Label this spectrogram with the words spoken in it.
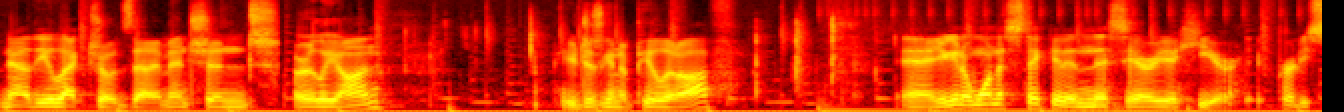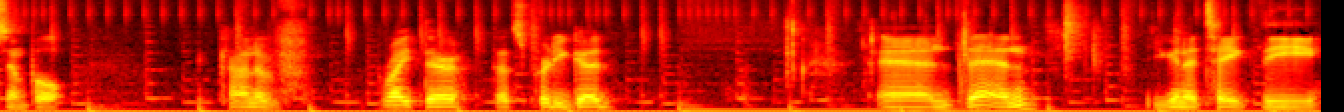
now the electrodes that I mentioned early on, you're just gonna peel it off and you're gonna wanna stick it in this area here. Pretty simple, kind of right there, that's pretty good. And then you're gonna take the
